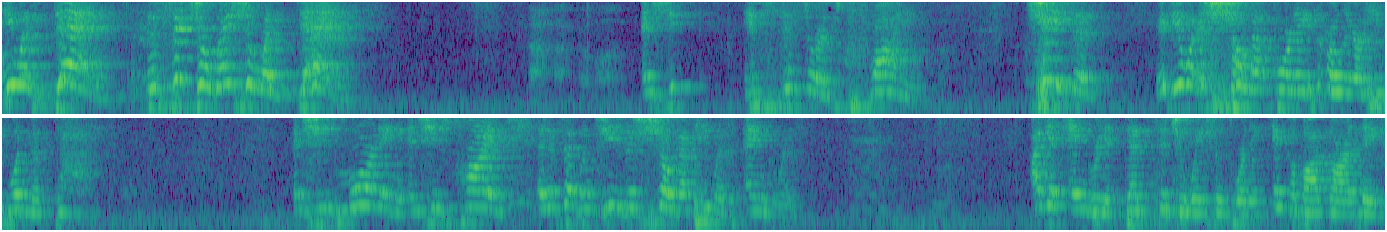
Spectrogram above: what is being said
He was dead, the situation was dead. And she, his sister is crying. Jesus, if you would have shown up four days earlier, he wouldn't have died. And she's mourning and she's crying. And it said when Jesus showed up, he was angry. I get angry at dead situations where the Ichabods are and they,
